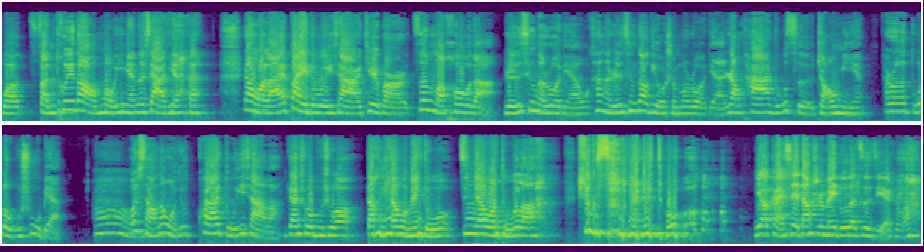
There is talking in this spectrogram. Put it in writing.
我反推到某一年的夏天，让我来拜读一下这本这么厚的《人性的弱点》，我看看人性到底有什么弱点，让他如此着迷。他说他读了无数遍，哦，我想，那我就快来读一下吧。该说不说，当年我没读，今年我读了，生死没毒，你 要感谢当时没读的自己是吗？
